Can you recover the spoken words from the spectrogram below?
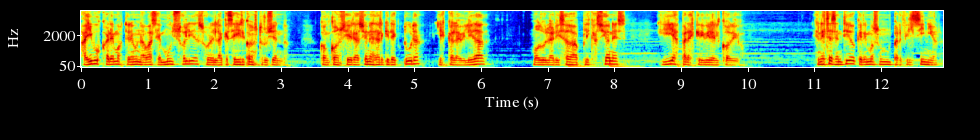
Ahí buscaremos tener una base muy sólida sobre la que seguir construyendo, con consideraciones de arquitectura y escalabilidad, modularizado aplicaciones y guías para escribir el código. En este sentido queremos un perfil senior,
